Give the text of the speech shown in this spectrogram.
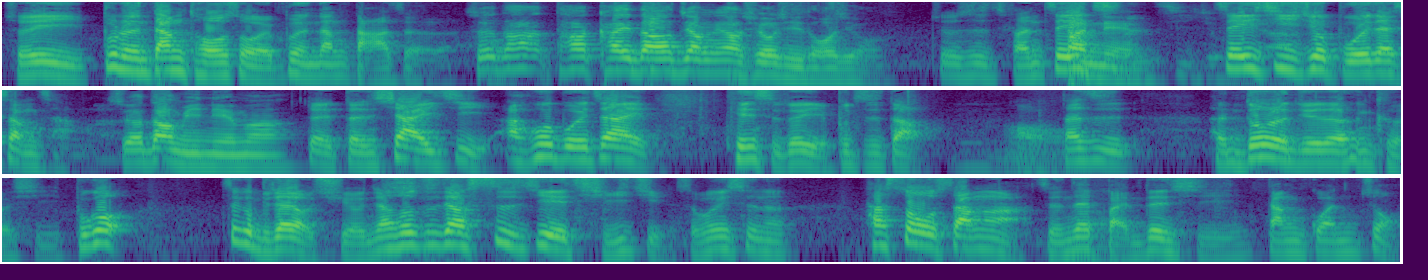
所以不能当投手，也不能当打者了。所以他他开刀这样要休息多久？就是反正这一季这一季就不会再上场了，所以要到明年吗？对，等下一季啊，会不会在天使队也不知道哦。但是很多人觉得很可惜。不过这个比较有趣，人家说这叫世界奇景，什么意思呢？他受伤啊，只能在板凳席当观众。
